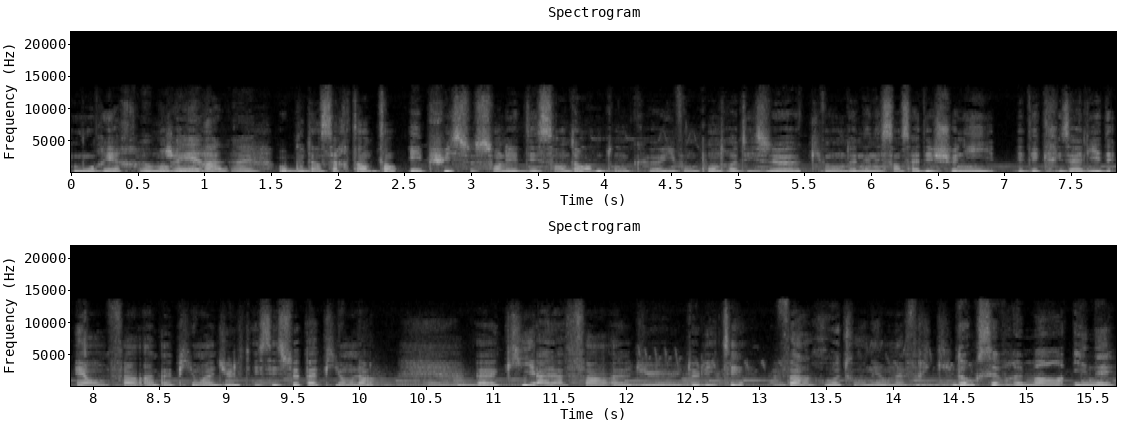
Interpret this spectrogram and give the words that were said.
mourir Vont en mourir, général ouais. au bout d'un certain temps. Et puis ce sont les descendants, donc euh, ils vont pondre des œufs qui vont donner naissance à des chenilles et des chrysalides et enfin un papillon adulte. Et c'est ce papillon-là euh, qui, à la fin euh, du, de l'été, va retourner en Afrique. Donc c'est vraiment inné.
